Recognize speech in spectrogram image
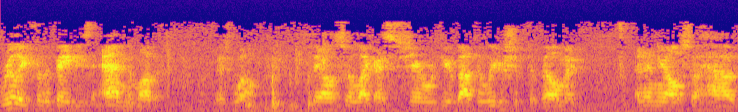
really for the babies and the mother as well. They also, like I share with you about the leadership development, and then they also have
